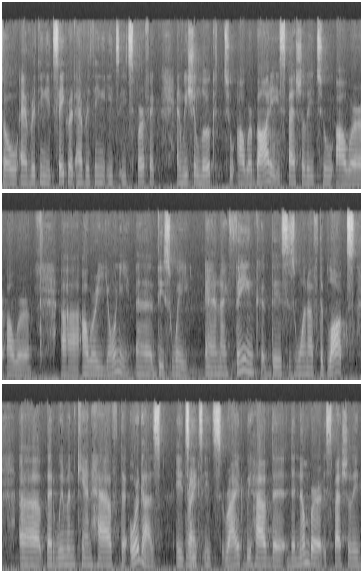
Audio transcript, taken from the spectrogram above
So everything is sacred, everything it's it's perfect, and we should look to our body, especially to our our uh, our yoni uh, this way and I think this is one of the blocks uh, that women can have the orgasm. It's, right. it's, it's right. We have the, the number, especially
